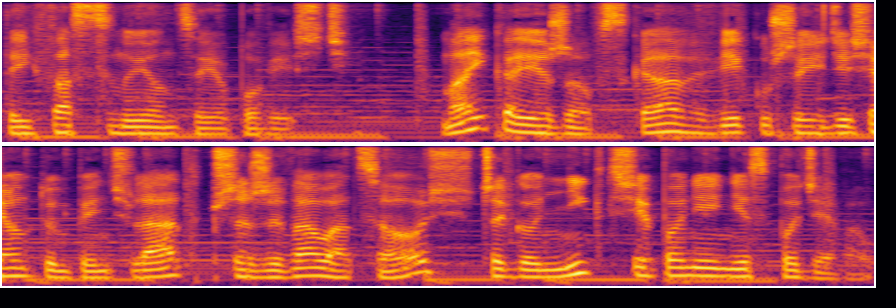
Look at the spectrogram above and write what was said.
tej fascynującej opowieści. Majka Jeżowska w wieku 65 lat przeżywała coś, czego nikt się po niej nie spodziewał.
